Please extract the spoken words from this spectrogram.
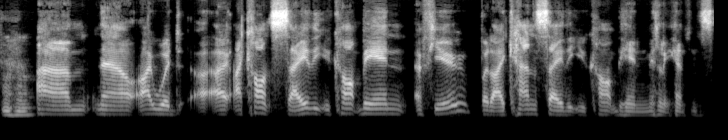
Mm-hmm. um, now i would I, I can't say that you can't be in a few but i can say that you can't be in millions.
